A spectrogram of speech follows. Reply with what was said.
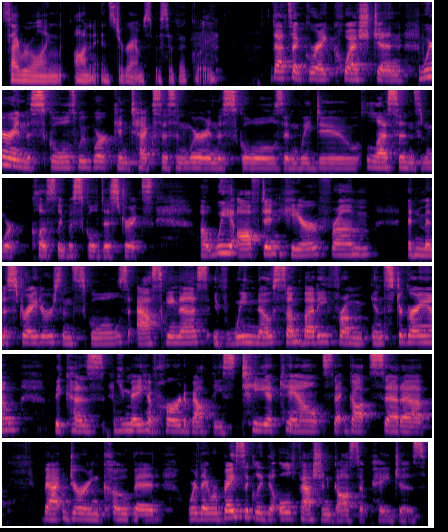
cyberbullying on Instagram specifically? That's a great question. We're in the schools. We work in Texas and we're in the schools and we do lessons and work closely with school districts. Uh, we often hear from administrators in schools asking us if we know somebody from Instagram because you may have heard about these tea accounts that got set up back during COVID, where they were basically the old fashioned gossip pages,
